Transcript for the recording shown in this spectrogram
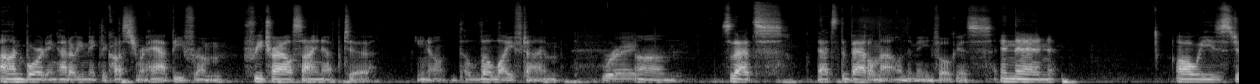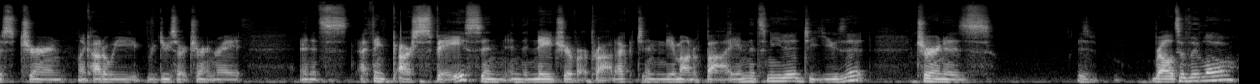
onboarding? How do we make the customer happy from free trial sign up to, you know, the, the lifetime? Right. Um, so that's that's the battle now and the main focus. And then always just churn. Like how do we reduce our churn rate? And it's I think our space and, and the nature of our product and the amount of buy-in that's needed to use it, churn is is relatively low.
